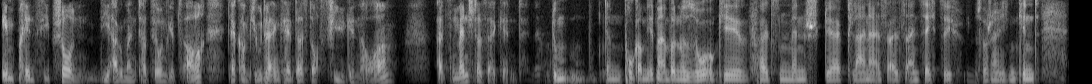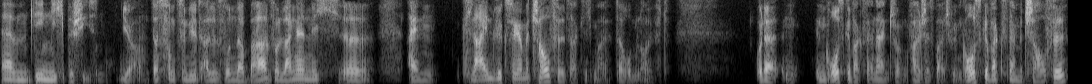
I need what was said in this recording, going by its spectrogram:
im Prinzip schon. Die Argumentation gibt's auch. Der Computer erkennt das doch viel genauer, als ein Mensch das erkennt. Du, dann programmiert man einfach nur so, okay, falls ein Mensch, der kleiner ist als 1,60, ist wahrscheinlich ein Kind, ähm, den nicht beschießen. Ja, das funktioniert alles wunderbar, solange nicht äh, ein Kleinwüchsiger mit Schaufel, sag ich mal, darum läuft. Oder ein Großgewachsener, nein, schon falsches Beispiel. Ein Großgewachsener mit Schaufel,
